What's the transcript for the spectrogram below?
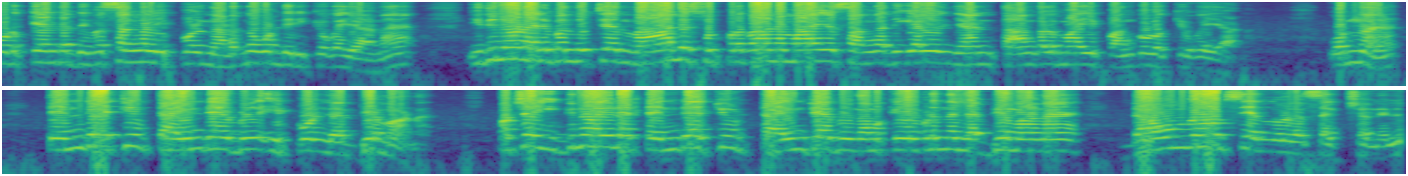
കൊടുക്കേണ്ട ദിവസങ്ങൾ ഇപ്പോൾ നടന്നുകൊണ്ടിരിക്കുകയാണ്. ഇതിനോടനുബന്ധിച്ച് നാല് സുപ്രധാനമായ സംഗതികൾ ഞാൻ താങ്കളുമായി പങ്കുവെക്കുകയാണ്. ഒന്ന് ടെൻഡേറ്റീവ് ടൈം ടേബിൾ ഇപ്പോൾ ലഭ്യമാണ്. പക്ഷെ ഇഗ്നോയുടെ ടെൻഡേറ്റീവ് ടൈം ടേബിൾ നമുക്ക് എവിടുന്ന് ലഭ്യമാണ്? ഡൗൺലോഡ്സ് എന്നുള്ള സെക്ഷനിൽ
